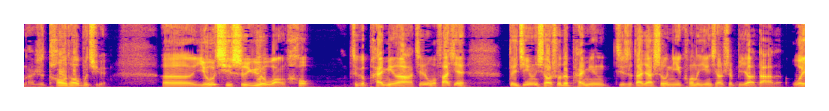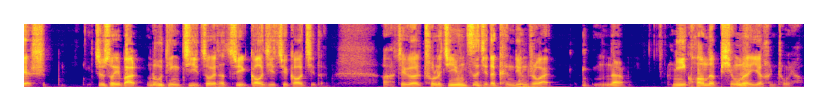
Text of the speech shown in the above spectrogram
那是滔滔不绝，呃，尤其是越往后。这个排名啊，其实我发现，对金庸小说的排名，其实大家受倪匡的影响是比较大的。我也是，之所以把《鹿鼎记》作为他最高级、最高级的，啊，这个除了金庸自己的肯定之外，那倪匡的评论也很重要。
